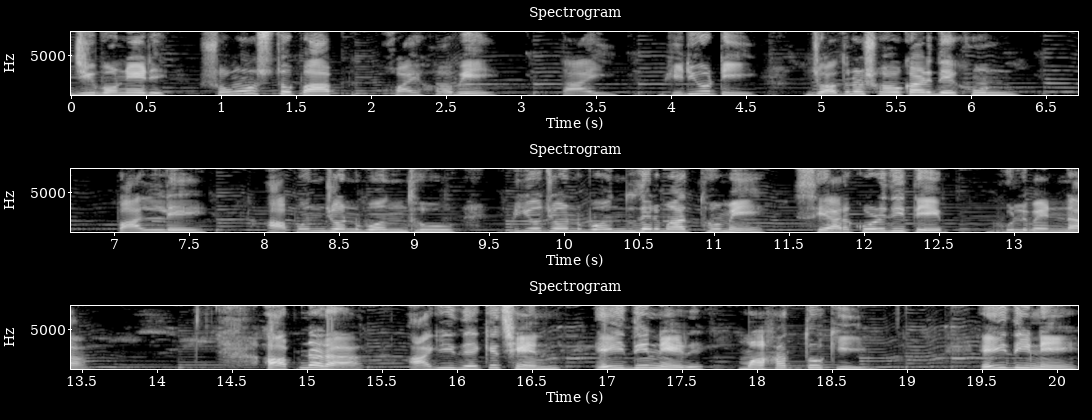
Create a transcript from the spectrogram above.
জীবনের সমস্ত পাপ ক্ষয় হবে। তাই ভিডিওটি যত্ন সহকারে দেখুন। পারলে আপনজন বন্ধু, প্রিয়জন বন্ধুদের মাধ্যমে শেয়ার করে দিতে ভুলবেন না। আপনারা আগেই দেখেছেন এই দিনের মাহাত্ম্য কী? এই দিনে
